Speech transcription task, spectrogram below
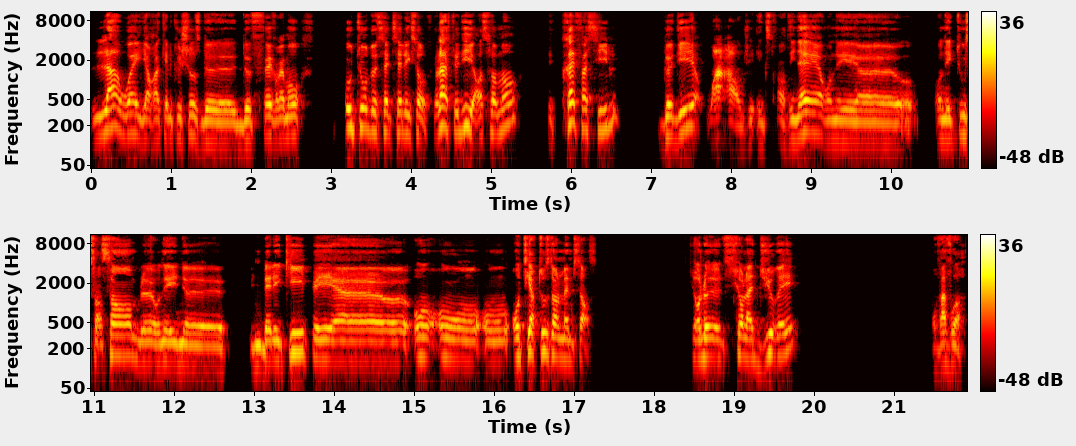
là, ouais, il y aura quelque chose de, fait vraiment autour de cette sélection. Parce que là, je te dis, en ce moment, c'est très facile de dire waouh, extraordinaire, on est, on est tous ensemble, on est une, belle équipe et euh, on, tire tous dans le même sens. Sur la durée, On va voir.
